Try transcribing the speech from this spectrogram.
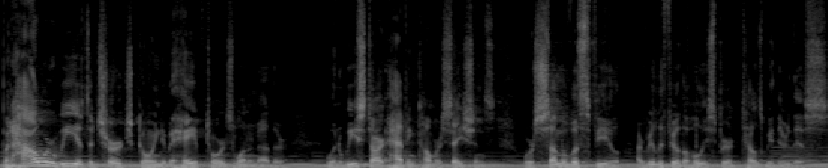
But how are we as a church going to behave towards one another when we start having conversations where some of us feel, I really feel the Holy Spirit tells me they're this?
